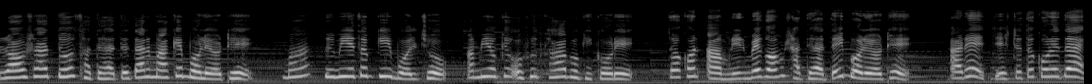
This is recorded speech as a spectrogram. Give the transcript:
রওশাদ তো সাথে সাথে তার মাকে বলে ওঠে, মা, তুমি এসব কি বলছো? আমি ওকে ওষুধ খাওয়াবো কি করে? তখন আমরিন বেগম সাথে সাথেই বলে ওঠে, আরে, চেষ্টা তো করে দেখ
